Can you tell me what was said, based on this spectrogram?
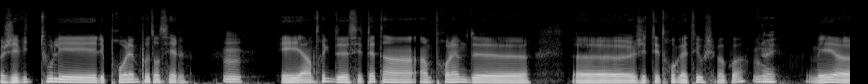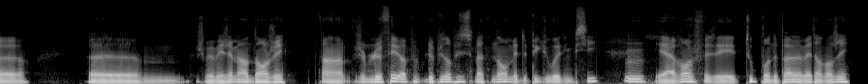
j'évite tous les, les problèmes potentiels. Hmm. Et un truc de. C'est peut-être un, un problème de. j'étais trop gâté ou je sais pas quoi. Ouais. Mais je me mets jamais en danger. Enfin, je me le fais un peu de plus en plus maintenant, mais depuis que je vois une psy. Hmm. Et avant, je faisais tout pour ne pas me mettre en danger.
